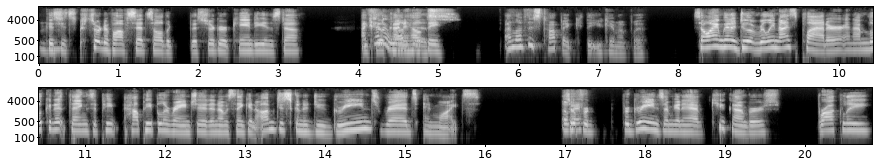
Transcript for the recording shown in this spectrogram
because mm-hmm. mm-hmm. it sort of offsets all the, the sugar candy and stuff. I, I feel kind of healthy. This. I love this topic that you came up with. So I'm going to do a really nice platter, and I'm looking at things pe- how people arrange it, and I was thinking I'm just going to do greens, reds, and whites. Okay. So for for greens, I'm going to have cucumbers, broccoli,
